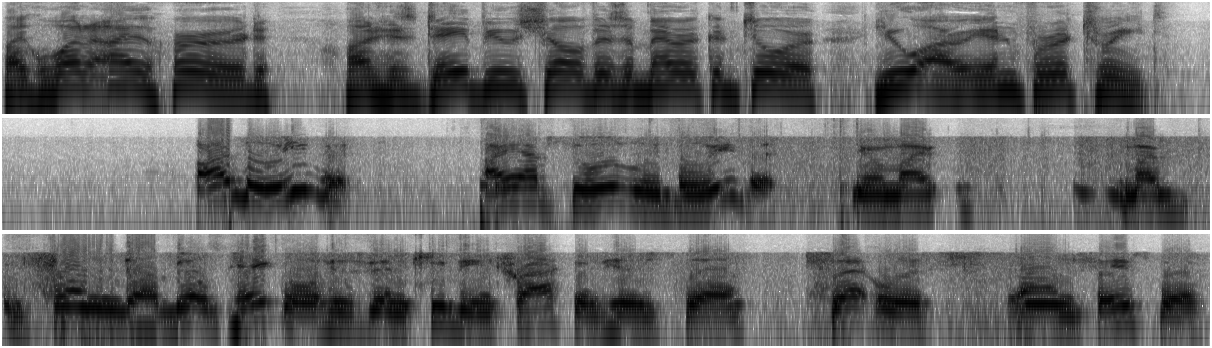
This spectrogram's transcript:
like what I heard on his debut show of his American tour, you are in for a treat. I believe it. I absolutely believe it. You know, my my friend uh, Bill Pakel has been keeping track of his uh, set lists on Facebook,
